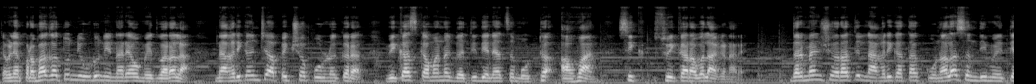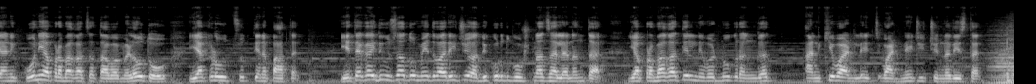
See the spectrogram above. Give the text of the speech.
त्यामुळे या प्रभागातून निवडून येणाऱ्या उमेदवाराला नागरिकांच्या अपेक्षा पूर्ण करत विकास कामांना गती देण्याचं मोठं आव्हान स्वीकारावं लागणार आहे. दरम्यान शहरातील नागरिक आता कोणाला संधी मिळते आणि कोण या प्रभागाचा ताबा मिळवतो याकडे उत्सुकतेने पाहतात येत्या काही दिवसात उमेदवारीची अधिकृत घोषणा झाल्यानंतर या प्रभागातील निवडणूक रंगत आणखी वाढले वाढण्याची चिन्ह दिसत आहेत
